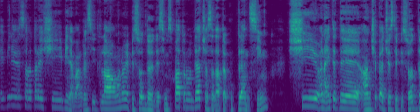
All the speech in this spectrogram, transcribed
Ei bine, salutare și bine v-am găsit la un nou episod de Sims 4, de această dată cu Plant Sim. Și înainte de a începe acest episod,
